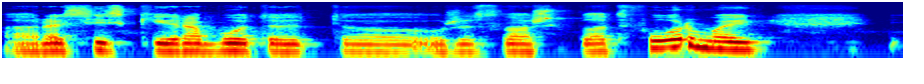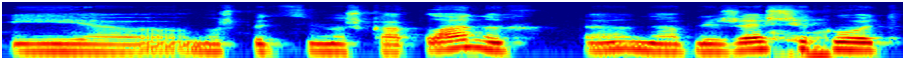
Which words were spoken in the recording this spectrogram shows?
а, российские работают уже с вашей платформой, и, может быть, немножко о планах да, на ближайший год.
